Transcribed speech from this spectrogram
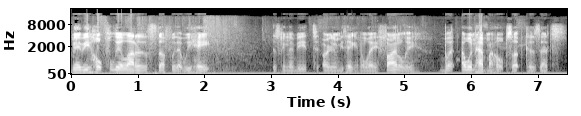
maybe, hopefully, a lot of the stuff that we hate is gonna be are gonna be taken away finally. But I wouldn't have my hopes up because that's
